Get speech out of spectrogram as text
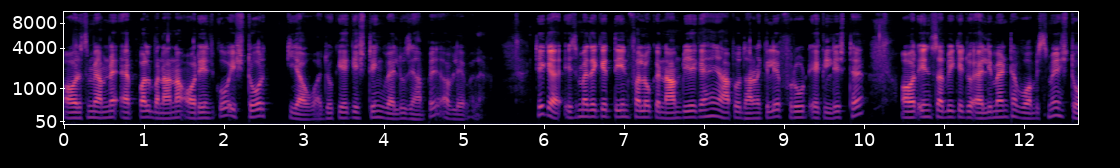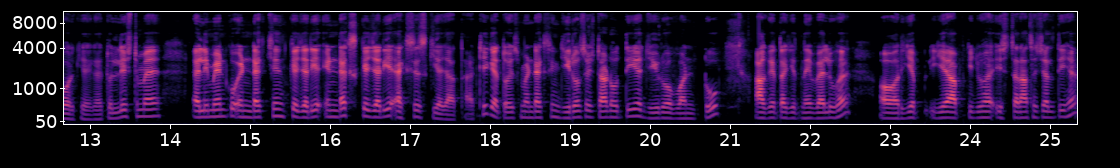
और इसमें हमने एप्पल, बनाना, ऑरेंज को स्टोर किया हुआ जो कि एक स्ट्रिंग वैल्यूज़ यहाँ पे अवेलेबल है। ठीक है, इसमें देखिए तीन फलों के नाम दिए गए हैं। यहाँ पे उदाहरण के लिए फ्रूट एक लिस्ट है और इन सभी के जो एलिमेंट है, वो अब इसमें स्टोर किए गए तो लिस्ट में एलिमेंट को इंडेक्सिंग के ज़रिए इंडेक्स के ज़रिए एक्सेस किया जाता है। ठीक है तो इसमें इंडेक्सिंग ज़ीरो से स्टार्ट होती है ज़ीरो वन टू आगे तक जितनी वैल्यू है और ये ये आपकी जो है इस तरह से चलती है।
